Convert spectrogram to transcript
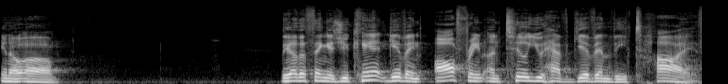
You know, uh, the other thing is you can't give an offering until you have given the tithe.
